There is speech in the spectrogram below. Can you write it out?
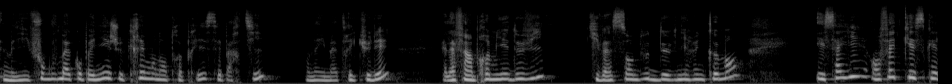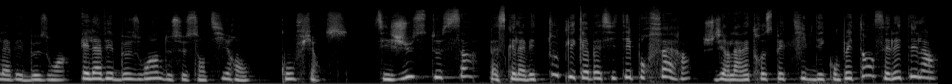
elle me dit il faut que vous m'accompagniez, je crée mon entreprise, c'est parti. On a immatriculé. Elle a fait un premier devis qui va sans doute devenir une commande. Et ça y est, en fait, qu'est-ce qu'elle avait besoin? Elle avait besoin de se sentir en confiance. C'est juste ça, parce qu'elle avait toutes les capacités pour faire. Hein. Je veux dire, la rétrospective des compétences, elle était là.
